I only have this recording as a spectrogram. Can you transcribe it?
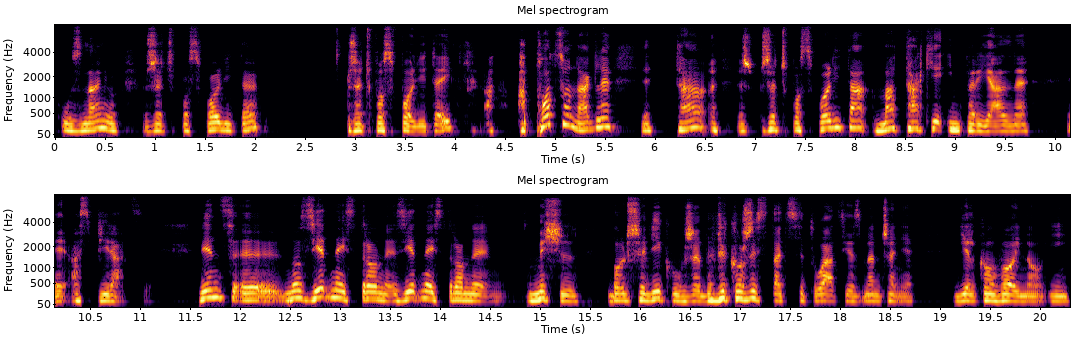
uznaniu Rzeczpospolitej, Rzeczpospolitej, a, a po co nagle ta Rzeczpospolita ma takie imperialne aspiracje? Więc y, no, z jednej strony, z jednej strony myśl bolszewików, żeby wykorzystać sytuację, zmęczenie wielką wojną i,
